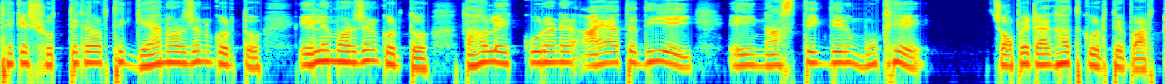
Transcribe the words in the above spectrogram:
থেকে সত্যিকার অর্থে জ্ঞান অর্জন করত, এলেম অর্জন করত, তাহলে এই কোরআনের আয়াত দিয়েই এই নাস্তিকদের মুখে চপেটাঘাত করতে পারত।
